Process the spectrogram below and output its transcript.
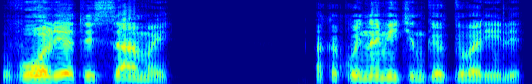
воли этой самой, о какой на митингах говорили.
